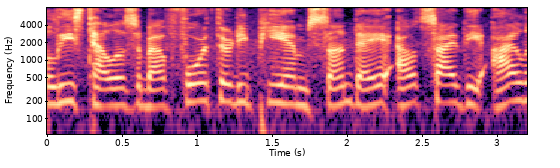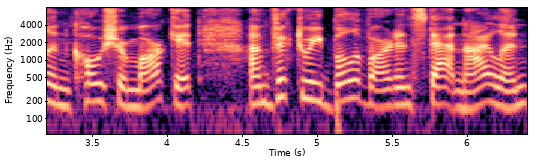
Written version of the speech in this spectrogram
Police tell us about 4:30 p.m. Sunday outside the Island Kosher Market on Victory Boulevard in Staten Island,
